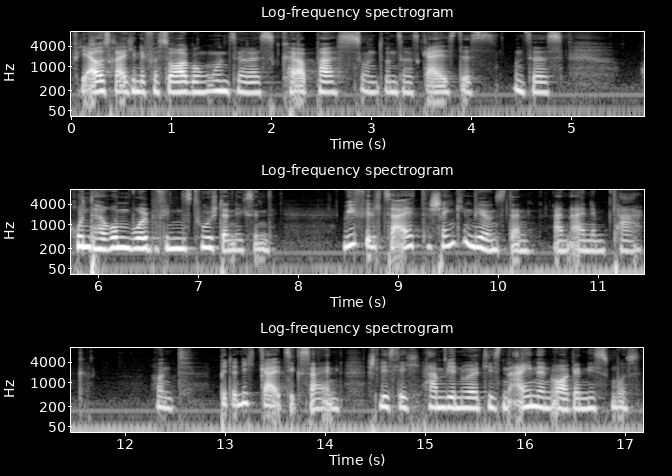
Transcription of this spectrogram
für die ausreichende Versorgung unseres Körpers und unseres Geistes, unseres rundherum Wohlbefindens zuständig sind. Wie viel Zeit schenken wir uns denn an einem Tag? Und bitte nicht geizig sein, schließlich haben wir nur diesen einen Organismus.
